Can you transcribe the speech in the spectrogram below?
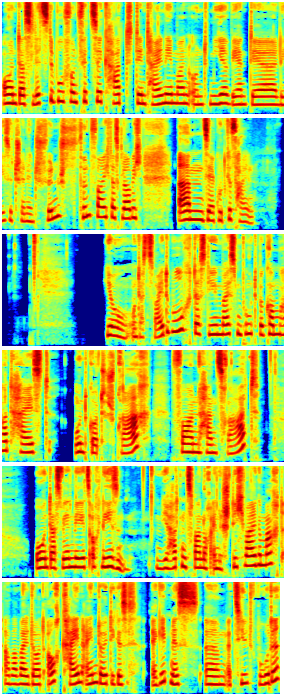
Und das letzte Buch von Fitzek hat den Teilnehmern und mir während der Lese-Challenge 5, 5 war ich das, glaube ich, ähm, sehr gut gefallen. Jo, und das zweite Buch, das die meisten Punkte bekommen hat, heißt Und Gott sprach von Hans Rath. Und das werden wir jetzt auch lesen. Wir hatten zwar noch eine Stichwahl gemacht, aber weil dort auch kein eindeutiges Ergebnis ähm, erzielt wurde,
